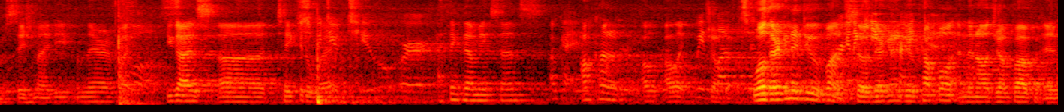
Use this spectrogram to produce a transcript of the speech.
a station ID from there. But you guys uh, take it Should we away. do two or? I think that makes sense. Okay. I'll kind of, I'll, I'll like We'd jump love up. to- Well, they're gonna do a bunch, gonna so they're keep gonna do a cranking. couple, and then I'll jump up and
